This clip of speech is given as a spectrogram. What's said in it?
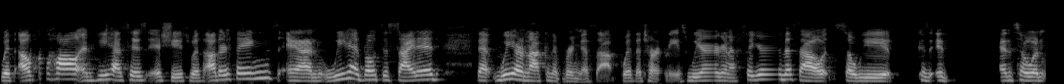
with alcohol and he has his issues with other things. And we had both decided that we are not going to bring this up with attorneys. We are going to figure this out. So we, because it, and so when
